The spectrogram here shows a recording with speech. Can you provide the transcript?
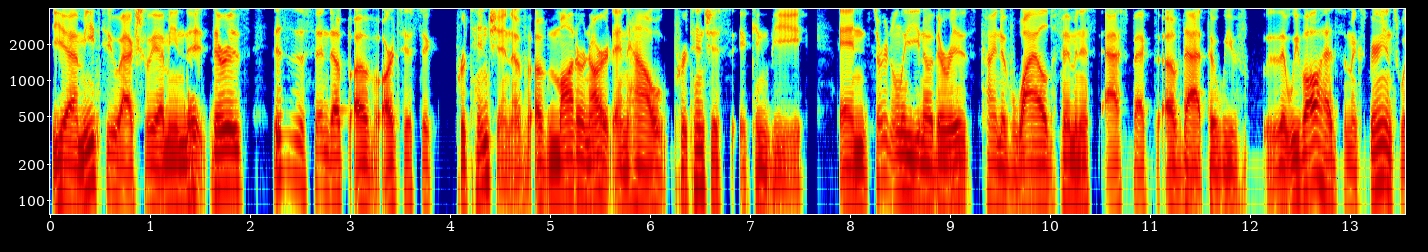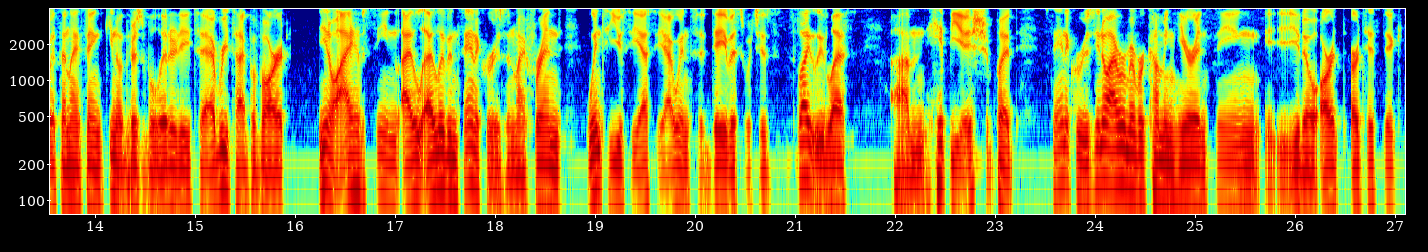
Yeah, me too. Actually, I mean, there is this is a send up of artistic pretension of of modern art and how pretentious it can be and certainly you know there is kind of wild feminist aspect of that that we've that we've all had some experience with. And i think you know there's validity to every type of art. You know i have seen i, I live in santa cruz and my friend went to ucsc i went to davis which is slightly less um, hippie-ish but santa cruz you know i remember coming here and seeing you know art artistic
